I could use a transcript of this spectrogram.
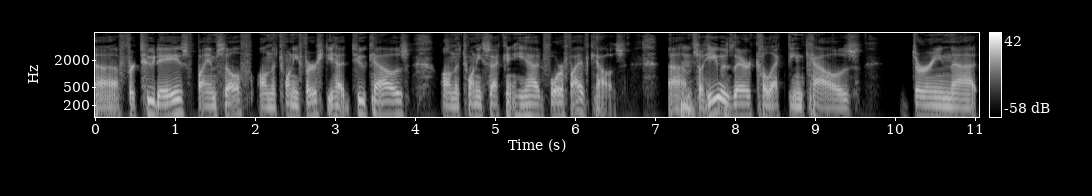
uh, for two days by himself. On the 21st, he had two cows. On the 22nd, he had four or five cows. Um, hmm. So he was there collecting cows during that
